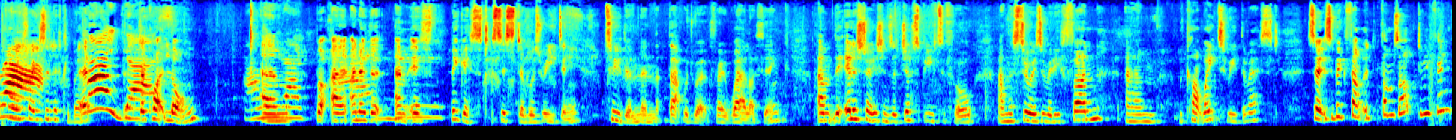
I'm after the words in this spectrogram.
paraphrase a little bit. They're quite long, um, but I, I know that um, if biggest sister was reading to them, then that would work very well. I think um, the illustrations are just beautiful, and the stories are really fun. Um, we can't wait to read the rest. So it's a big thumb, a thumbs up. Do we think?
